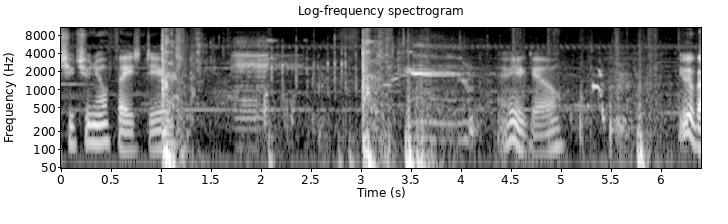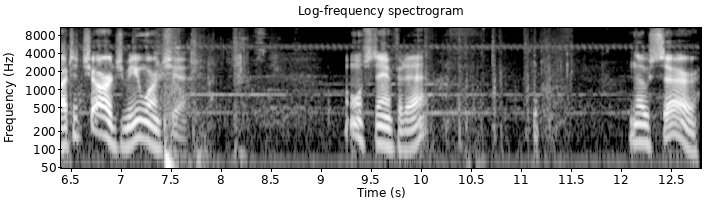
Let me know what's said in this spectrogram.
Gonna shoot you in your face, dear. There you go. You were about to charge me, weren't you? I won't stand for that. No, sir.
